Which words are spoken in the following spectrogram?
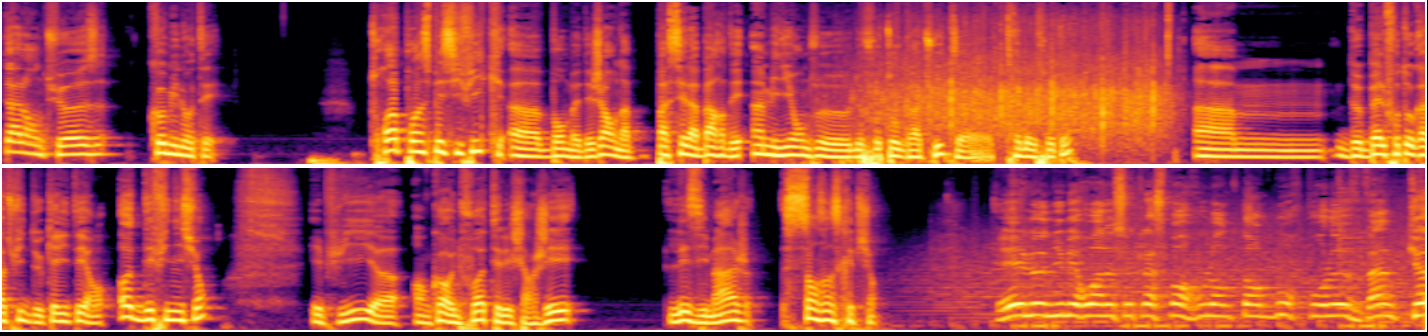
talentueuse communauté. Trois points spécifiques. Euh, bon, bah déjà, on a passé la barre des 1 million de, photos gratuites, euh, très belles photos. Euh, de belles photos gratuites de qualité en haute définition. Et puis, encore une fois, télécharger les images sans inscription. Et le numéro 1 de ce classement, roulant de tambour pour le vainqueur.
